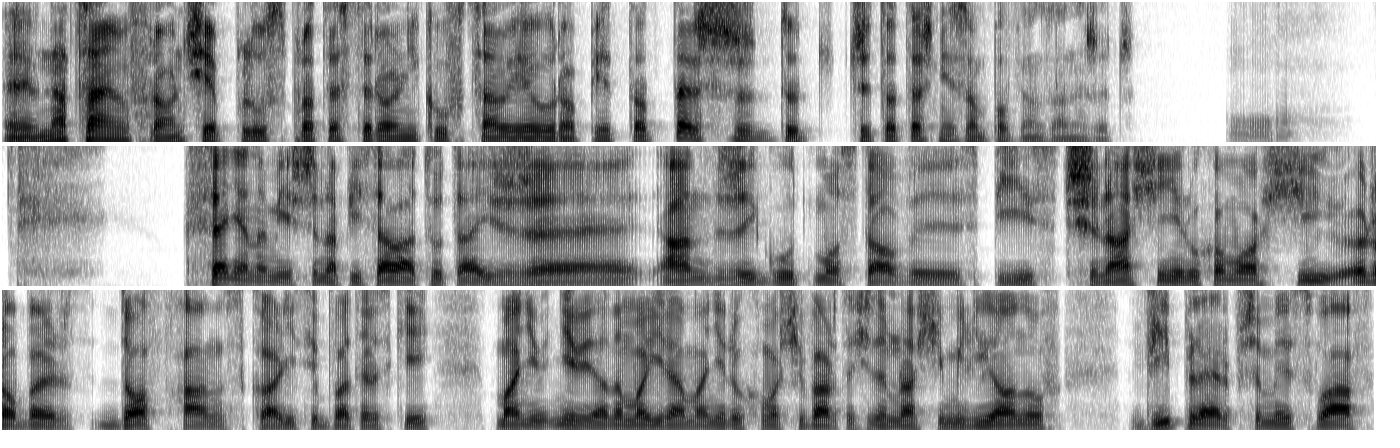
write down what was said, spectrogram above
e, na całym froncie plus protesty rolników w całej Europie, to też, to, czy to też nie są powiązane rzeczy? Ksenia nam jeszcze napisała tutaj, że Andrzej Gut Mostowy z PiS 13 nieruchomości, Robert Dowhan z Koalicji Obywatelskiej ma nie, nie wiadomo ile ma nieruchomości warte 17 milionów, Wipler Przemysław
